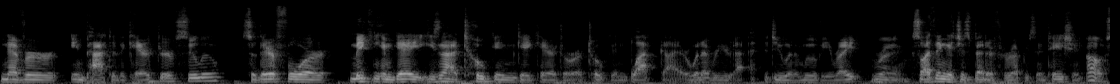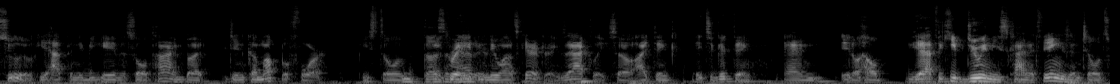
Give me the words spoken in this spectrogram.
never impacted the character of Sulu, so therefore making him gay, he's not a token gay character or a token black guy or whatever you uh, do in a movie, right? Right. So I think it's just better for representation. Oh, Sulu, he happened to be gay this whole time, but it didn't come up before. He's still Doesn't great matter. nuanced character. Exactly. So I think it's a good thing, and it'll help. You have to keep doing these kind of things until it's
